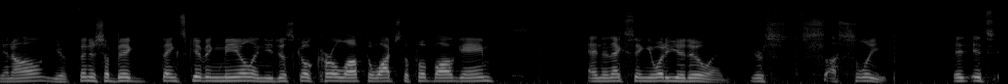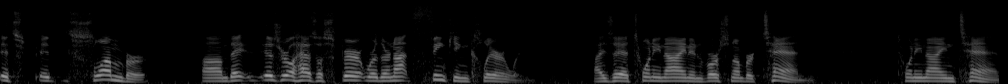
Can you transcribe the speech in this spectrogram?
You know, you finish a big Thanksgiving meal and you just go curl up to watch the football game. And the next thing, what are you doing? You're asleep. It, it's, it's, it's slumber. Um, they, Israel has a spirit where they're not thinking clearly. Isaiah 29 and verse number 10. 29 10.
